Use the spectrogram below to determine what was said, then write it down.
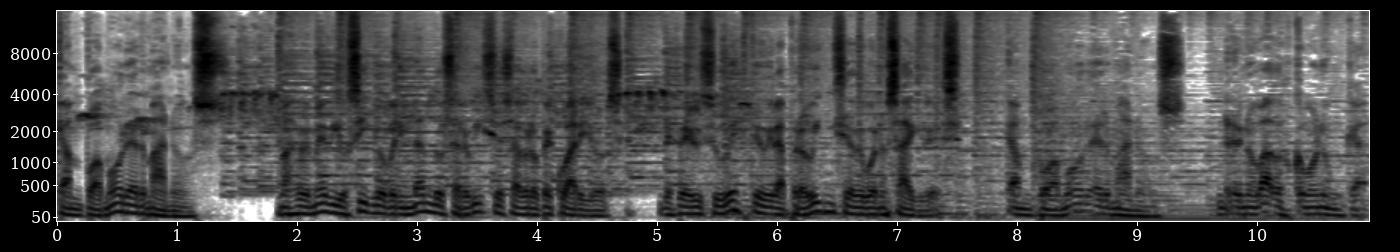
Campo Amor Hermanos. Más de medio siglo brindando servicios agropecuarios desde el sudeste de la provincia de Buenos Aires. Campo Amor Hermanos. Renovados como nunca.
